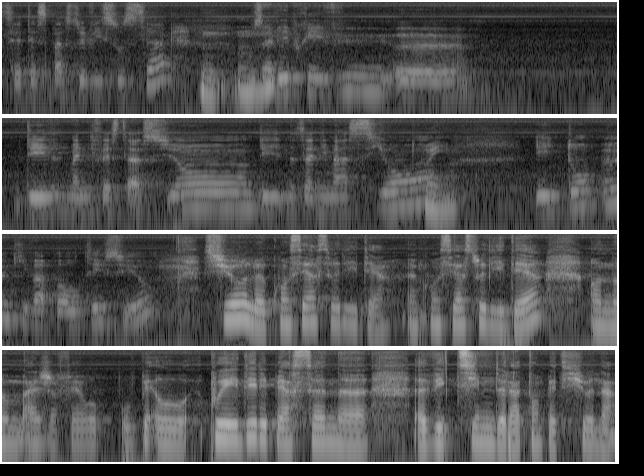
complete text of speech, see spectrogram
cet espace de vie sociale, mm, vous mm-hmm. avez prévu euh, des manifestations, des, animations? Oui. Et dont un qui va porter sur Sur le concert solidaire, un concert solidaire en hommage à faire pour aider les personnes euh, victimes de la tempête Fiona,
